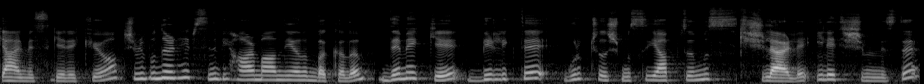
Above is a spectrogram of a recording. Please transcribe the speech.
gelmesi gerekiyor. Şimdi bunların hepsini bir harmanlayalım bakalım. Demek ki birlikte grup çalışması yaptığımız kişilerle iletişimimizde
